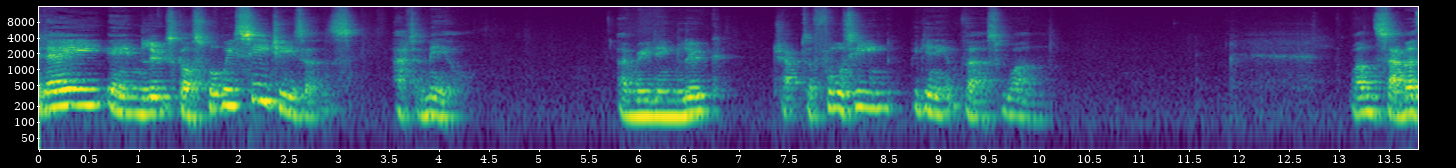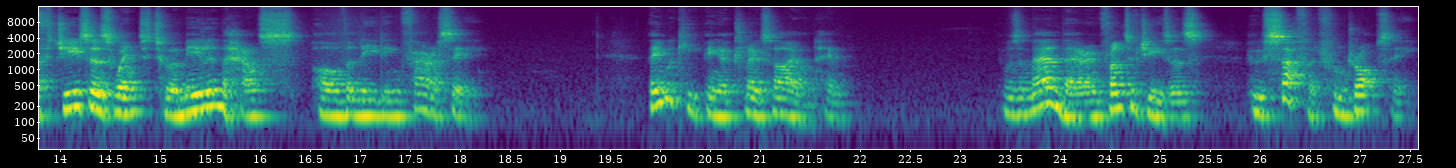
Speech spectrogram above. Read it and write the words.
Today in Luke's Gospel, we see Jesus at a meal. I'm reading Luke chapter 14, beginning at verse 1. One Sabbath, Jesus went to a meal in the house of a leading Pharisee. They were keeping a close eye on him. There was a man there in front of Jesus who suffered from dropsy.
